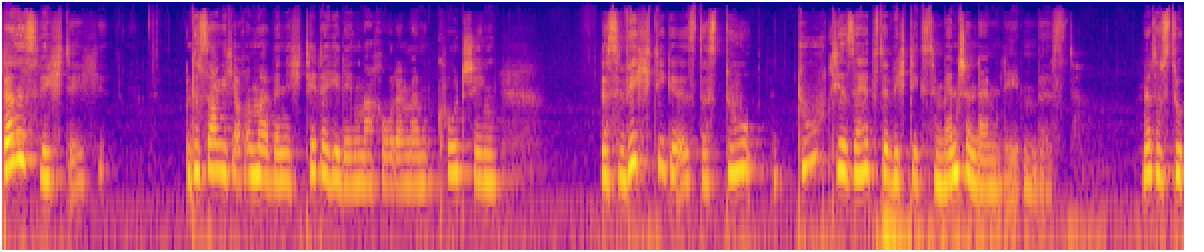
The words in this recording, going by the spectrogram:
das ist wichtig. Und das sage ich auch immer, wenn ich Täterhealing mache oder in meinem Coaching. Das Wichtige ist, dass du, du dir selbst der wichtigste Mensch in deinem Leben bist. Ne, dass du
